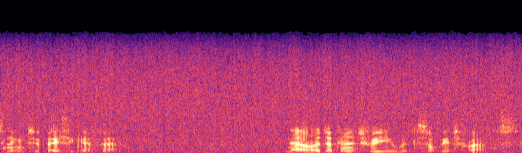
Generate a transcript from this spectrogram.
listening to Basic FM. Now I duck in a tree with Soviet France.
